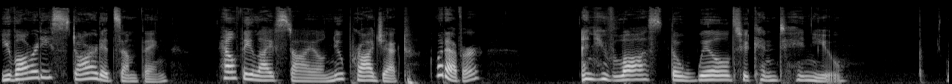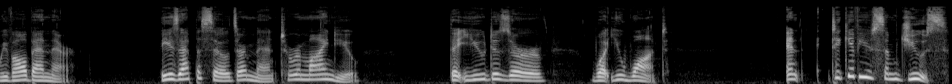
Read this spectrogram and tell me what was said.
you've already started something healthy lifestyle, new project, whatever and you've lost the will to continue. We've all been there. These episodes are meant to remind you that you deserve what you want and to give you some juice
